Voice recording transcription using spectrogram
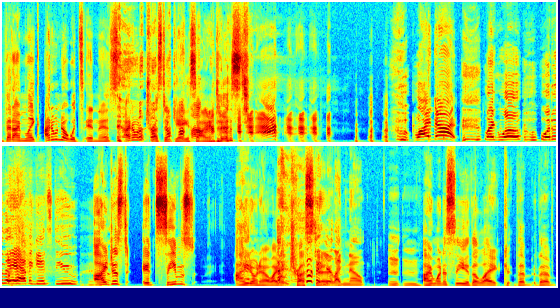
that I'm like, I don't know what's in this. I don't trust a gay scientist. Why not? Like, well, what do they have against you? I just, it seems, I don't know. I don't trust it. You're like, no. Mm-mm. I want to see the like the the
